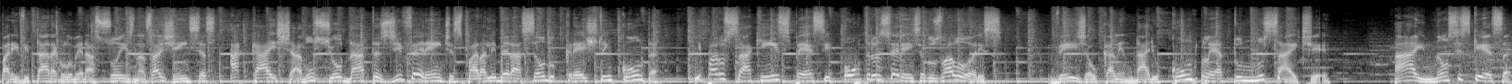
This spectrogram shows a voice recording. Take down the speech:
Para evitar aglomerações nas agências, a Caixa anunciou datas diferentes para a liberação do crédito em conta e para o saque em espécie ou transferência dos valores. Veja o calendário completo no site. Ah, e não se esqueça,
